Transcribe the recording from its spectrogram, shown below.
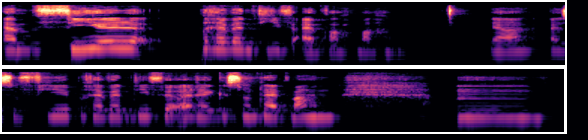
ähm, viel präventiv einfach machen. Ja, also viel präventiv für eure Gesundheit machen. Mm,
